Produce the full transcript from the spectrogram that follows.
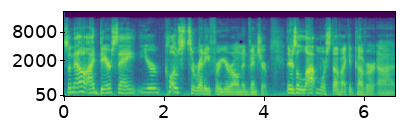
So now I dare say you're close to ready for your own adventure. There's a lot more stuff I could cover uh,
